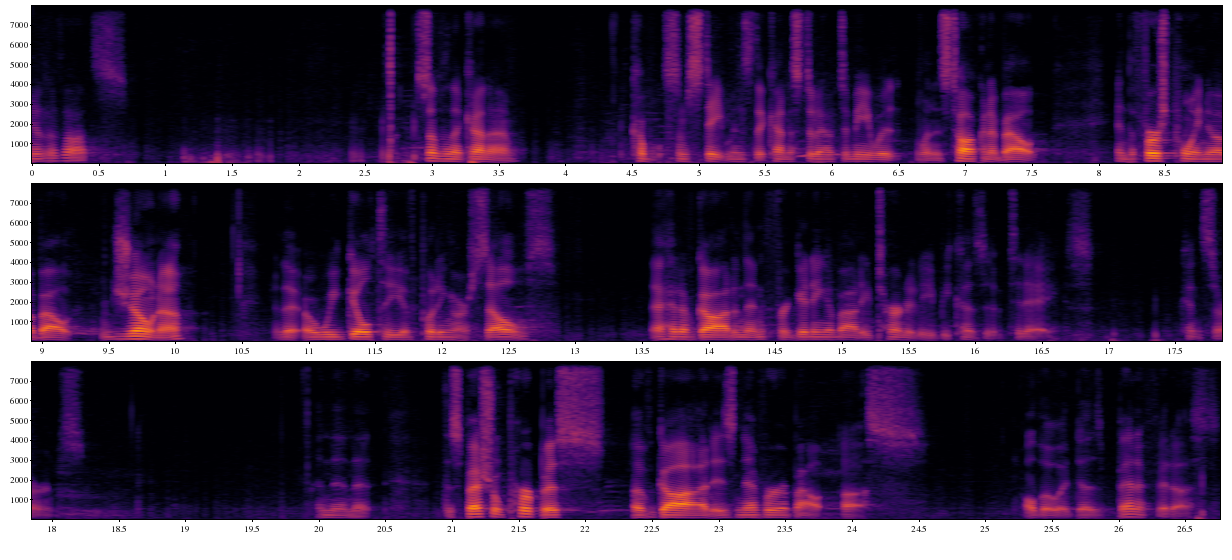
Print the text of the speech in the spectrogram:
Any other thoughts? Something that kind of, couple, some statements that kind of stood out to me when it's talking about, in the first point, you know, about Jonah. That are we guilty of putting ourselves ahead of God and then forgetting about eternity because of today's concerns? And then that the special purpose of God is never about us, although it does benefit us,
